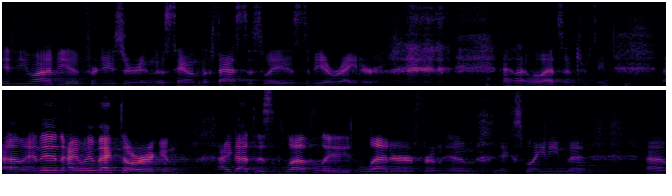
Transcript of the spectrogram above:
if you want to be a producer in this town, the fastest way is to be a writer. I thought, well, that's interesting. Um, and then I went back to Oregon. I got this lovely letter from him explaining that um,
